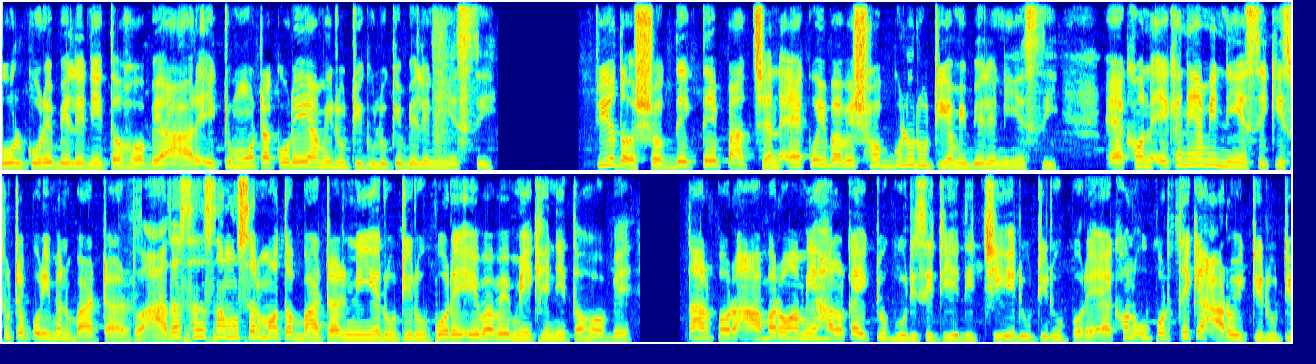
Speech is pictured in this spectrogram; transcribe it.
গোল করে বেলে নিতে হবে আর একটু মোটা করে আমি রুটিগুলোকে বেলে নিয়েছি। প্রিয় দর্শক, দেখতে পাচ্ছেন একইভাবে সবগুলো রুটি আমি বেলে নিয়েছি। এখন এখানে আমি নিয়েছি কিছুটা পরিমাণ বাটার। তো আধা চা চামচের মতো বাটার নিয়ে রুটির উপরে এভাবে মেখে নিতে হবে। তারপর আবারও আমি হালকা একটু গুড়ি ছিটিয়ে দিচ্ছি এই রুটির উপরে। এখন উপর থেকে আরও একটি রুটি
